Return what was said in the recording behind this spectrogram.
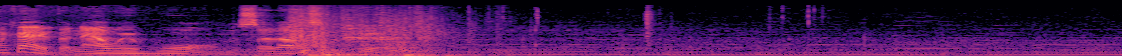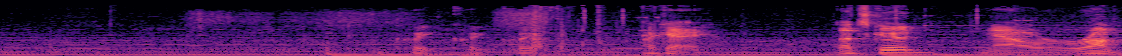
Okay, but now we're warm, so that's good. Quick, quick, quick. Okay, that's good. Now run.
